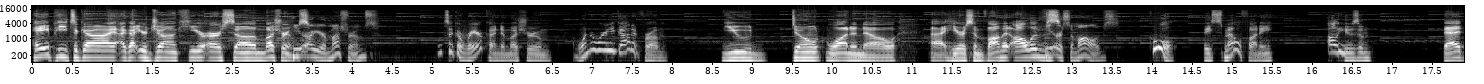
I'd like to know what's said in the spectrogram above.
Hey, pizza guy, I got your junk. Here are some mushrooms. Here are your mushrooms. Looks like a rare kind of mushroom. I wonder where you got it from. You don't want to know. Uh, here are some vomit olives. Here are some olives. Cool. They smell funny. I'll use them. That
